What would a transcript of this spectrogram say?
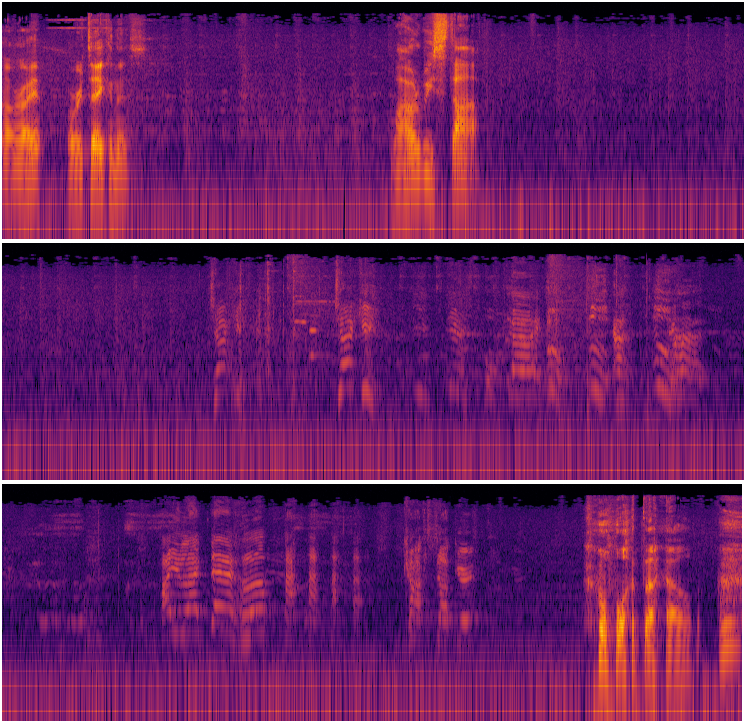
Alright, where are we taking this? Why would we stop? Jackie! Jackie! How you like that, huh? Cocksuckers! what the hell? Let's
